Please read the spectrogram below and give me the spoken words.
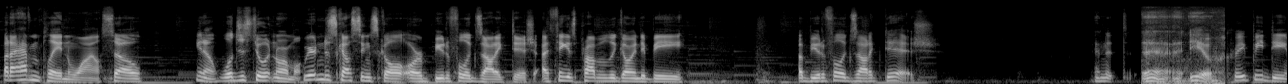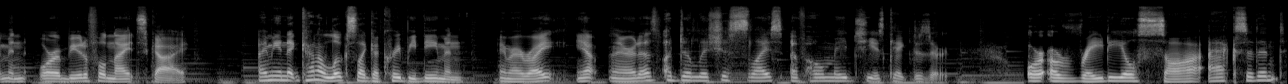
But I haven't played in a while, so you know, we'll just do it normal. Weird and disgusting skull or beautiful exotic dish. I think it's probably going to be a beautiful exotic dish. And it, uh, ew. Creepy demon or a beautiful night sky. I mean, it kind of looks like a creepy demon. Am I right? Yep, there it is. A delicious slice of homemade cheesecake dessert. Or a radial saw accident.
